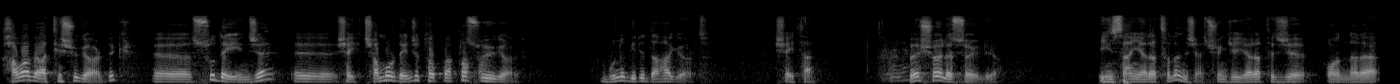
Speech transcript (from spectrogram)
hava ve ateşi gördük. E, su deyince e, şey çamur deyince toprakla suyu gördük. Bunu biri daha gördü. Şeytan. Ve şöyle söylüyor. İnsan yaratılınca çünkü yaratıcı onlara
